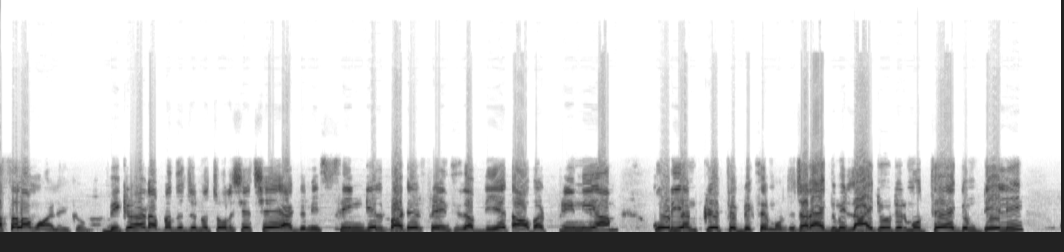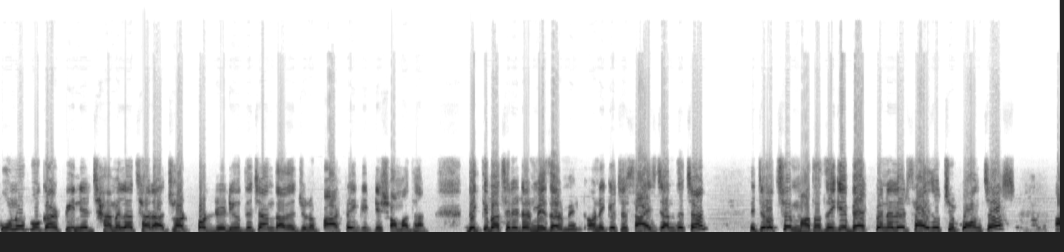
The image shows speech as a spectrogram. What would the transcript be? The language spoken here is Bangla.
আসসালামু আলাইকুম। বিক্রয়হাট আপনাদের জন্য চলে এসেছে একদমই সিঙ্গেল পার্টের ফ্রেঞ্চ হিসাব নিয়ে, তাও আবার প্রিমিয়াম কোরিয়ান ক্রেপ ফেব্রিক্সের মধ্যে। যারা একদমই লাইট ওয়েটের মধ্যে, একদম ডেলি কোনো প্রকার পিনের ঝামেলা ছাড়া ঝটপট রেডি হতে চান, তাদের জন্য পারফেক্ট একটি সমাধান। দেখতে পাচ্ছেন এটার মেজারমেন্ট অনেকে হচ্ছে সাইজ জানতে চান। এটা হচ্ছে মাথা থেকে ব্যাক প্যানেলের সাইজ হচ্ছে পঞ্চাশ,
